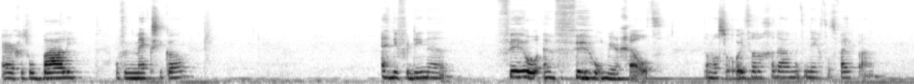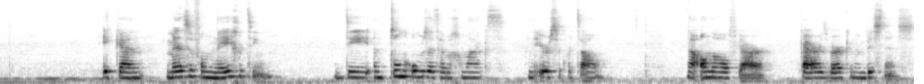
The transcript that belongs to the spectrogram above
ergens op Bali of in Mexico. En die verdienen veel en veel meer geld dan wat ze ooit hadden gedaan met de 9 tot 5 baan. Ik ken mensen van 19 die een ton omzet hebben gemaakt in het eerste kwartaal. Na anderhalf jaar keihard werken in hun business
